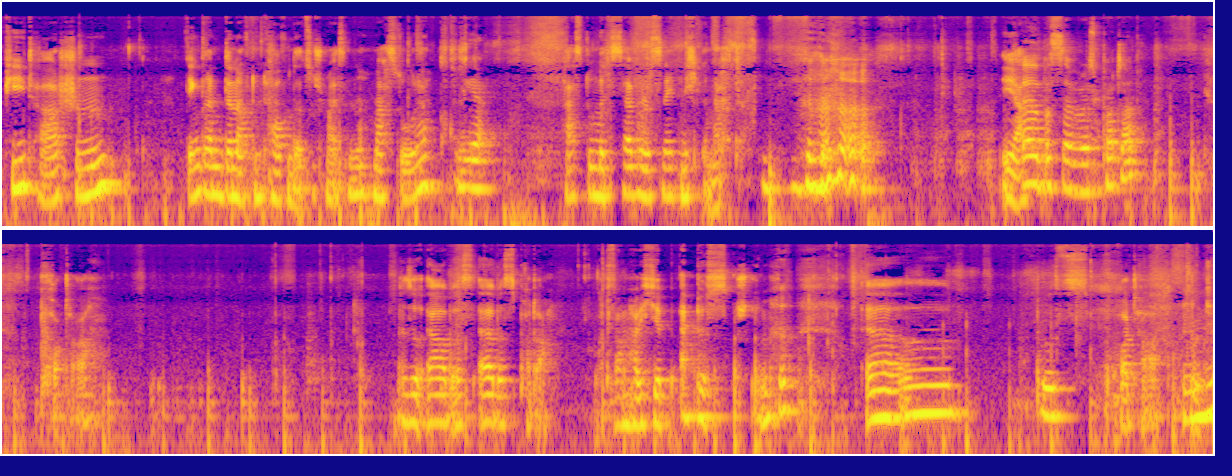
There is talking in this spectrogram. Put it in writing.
Pitaschen. Denk dran, die dann auf den Haufen dazu schmeißen, ne? Machst du, oder? Ja. Hast du mit Severus Snape nicht gemacht. ja, Albus Severus Potter. Potter. Also Albus, Albus Potter. Gott, warum habe ich hier Albus geschrieben? Albus Potter. Und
